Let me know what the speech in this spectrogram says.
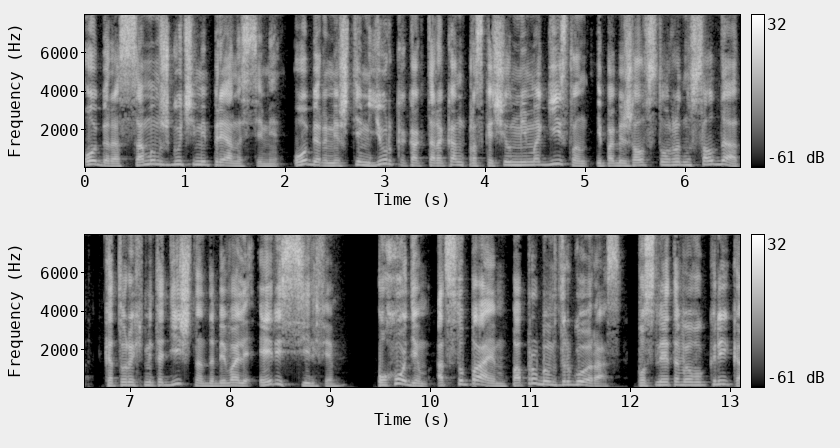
Обера с самым жгучими пряностями. Обер меж тем Юрка, как таракан, проскочил мимо Гислан и побежал в сторону солдат, которых методично добивали Эрис Сильфи. «Уходим! Отступаем! Попробуем в другой раз!» После этого его крика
